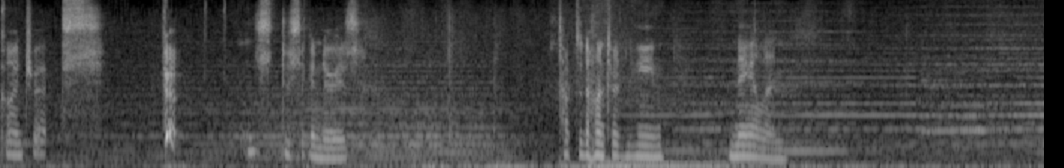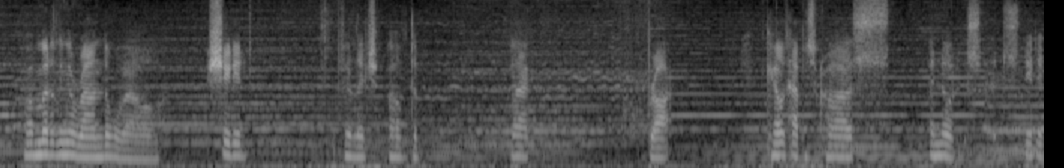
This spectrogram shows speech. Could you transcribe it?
contracts. Let's do secondaries. Talk to the hunter named Niellen. While muddling around the well, shaded village of the Black Brought, Geralt happens across a notice. that stated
